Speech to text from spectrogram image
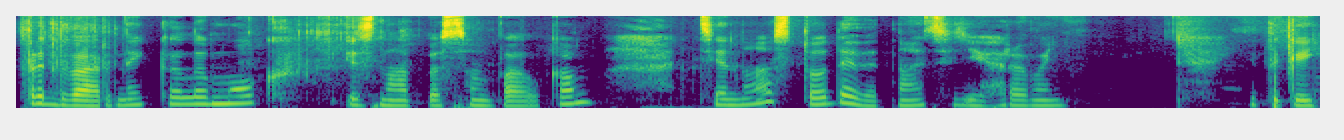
Придверний килимок із надписом Welcome. Ціна 119 гривень. І такий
